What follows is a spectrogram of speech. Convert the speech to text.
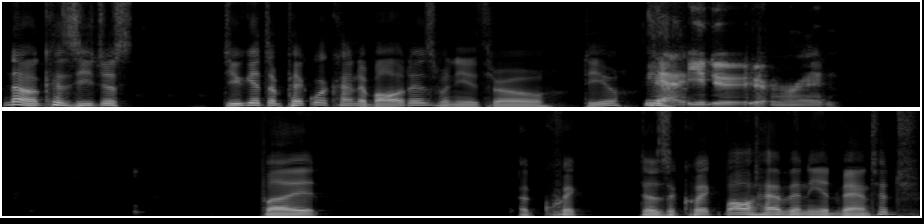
no, because you just do you get to pick what kind of ball it is when you throw? Do you? Yeah, Yeah. you do during raid. But a quick does a quick ball have any advantage?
